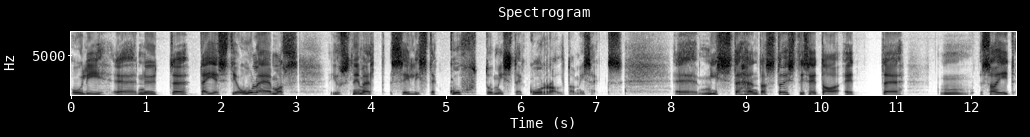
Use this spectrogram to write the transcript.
oli äh, nüüd täiesti olemas just nimelt selliste kohtumiste korraldamiseks. Eh, mis tähendas tõesti seda, et eh, mm, said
